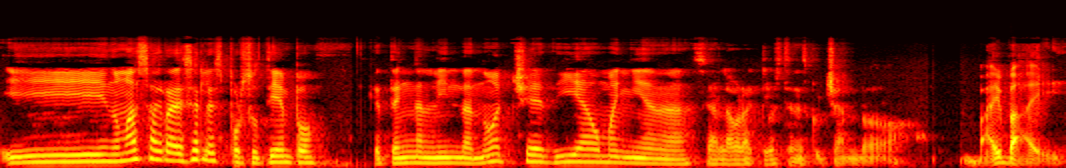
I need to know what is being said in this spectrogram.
Y nomás agradecerles por su tiempo. Que tengan linda noche, día o mañana, sea la hora que lo estén escuchando. Bye bye.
